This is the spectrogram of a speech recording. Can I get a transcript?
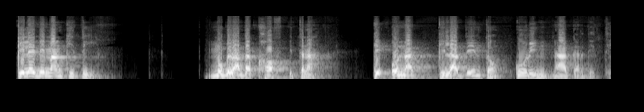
ਕਿਲੇ ਦੀ ਮੰਗ ਕੀਤੀ। ਮੁਗਲਾਂ ਦਾ ਖੌਫ ਇਤਨਾ ਕਿ ਉਹਨਾਂ ਕਿਲਾ ਦੇਣ ਤੋਂ ਕੋਰੀ ਨਾ ਕਰ ਦਿੱਤੀ।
